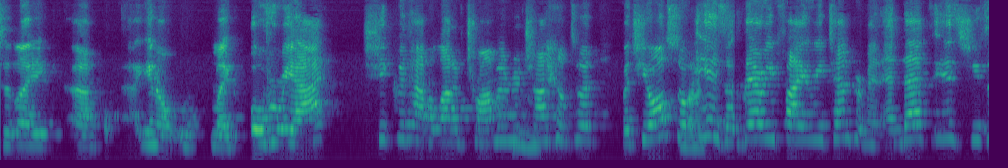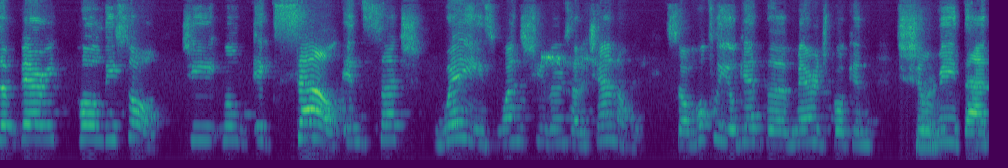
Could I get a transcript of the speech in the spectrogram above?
to like, um, you know, like overreact. She could have a lot of trauma in her mm. childhood, but she also right. is a very fiery temperament. And that is, she's a very holy soul she will excel in such ways once she learns how to channel it. So hopefully you'll get the marriage book and she'll right. read that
